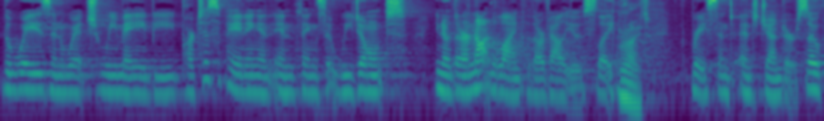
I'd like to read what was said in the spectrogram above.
the ways in which we may be participating in, in things that we don't you know, that are not aligned with our values, like right race and, and gender. So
